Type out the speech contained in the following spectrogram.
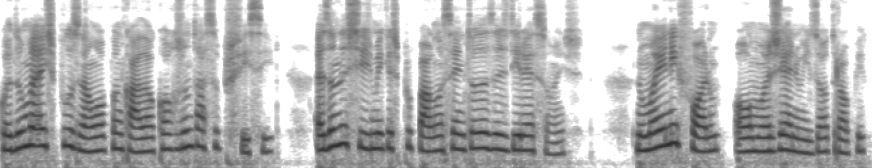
Quando uma explosão ou pancada ocorre junto à superfície, as ondas sísmicas propagam-se em todas as direções. No meio uniforme ou homogéneo isotrópico,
